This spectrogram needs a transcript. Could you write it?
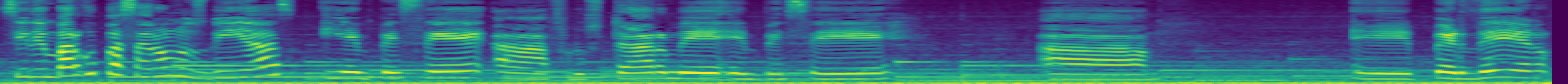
Sin embargo, pasaron los días y empecé a frustrarme, empecé a eh, perder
